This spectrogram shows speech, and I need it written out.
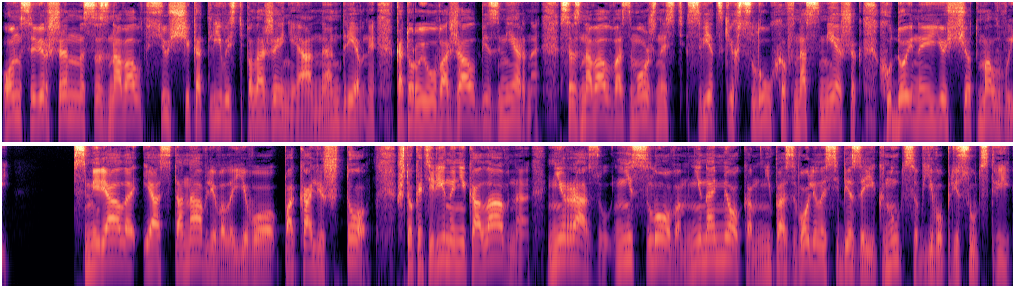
он совершенно сознавал всю щекотливость положения Анны Андреевны, которую уважал безмерно, сознавал возможность светских слухов, насмешек, худой на ее счет молвы смиряло и останавливало его пока лишь то, что Катерина Николаевна ни разу, ни словом, ни намеком не позволила себе заикнуться в его присутствии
